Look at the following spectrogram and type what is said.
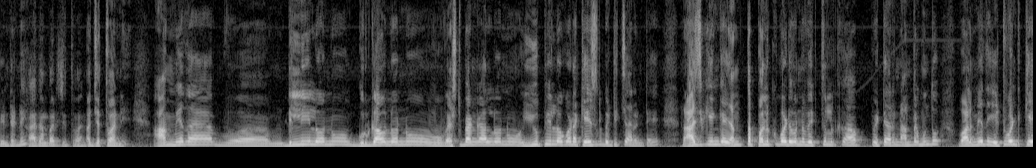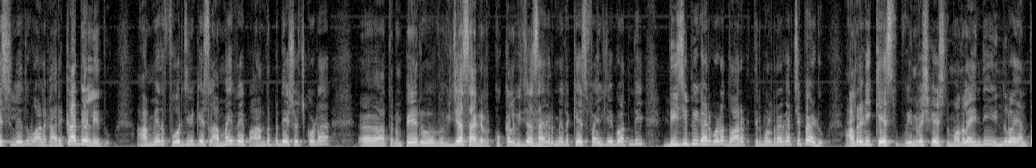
ఏంటండి? కాదంబరి చిత్వాన్ని అజిత్వాన్ని ఆమె మీద ఢిల్లీలోను గుర్గావ్లోను వెస్ట్ బెంగాల్లోను యూపీలో కూడా కేసులు పెట్టించారంటే రాజకీయంగా ఎంత పలుకుబడి ఉన్న వ్యక్తులు పెట్టారంటే అంతకుముందు వాళ్ళ మీద ఎటువంటి కేసు లేదు వాళ్ళకి ఆ రికార్డే లేదు. ఆమె మీద ఫోర్జరీ కేసులు అమ్మాయి రేపు ఆంధ్రప్రదేశ్ వచ్చి కూడా అతని పేరు విద్యాసాగర్ కుక్కల విద్యాసాగర్ మీద కేసు ఫైల్ చేయబోతుంది. డీజీపీ గారు కూడా ద్వారక తిరుమలరావు గారు చెప్పాడు. ఆల్రెడీ కేసు ఇన్వెస్టిగేషన్ మొదలైంది. ఇందులో ఎంత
